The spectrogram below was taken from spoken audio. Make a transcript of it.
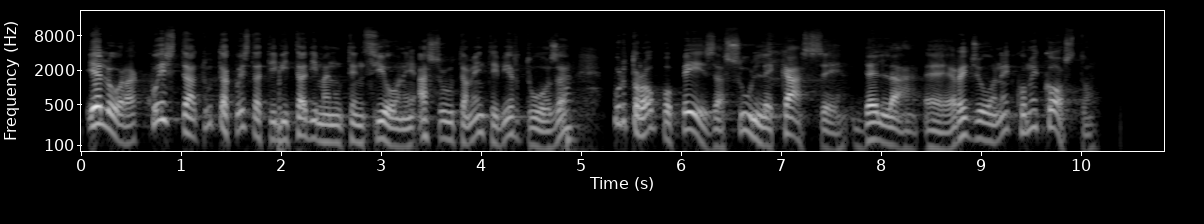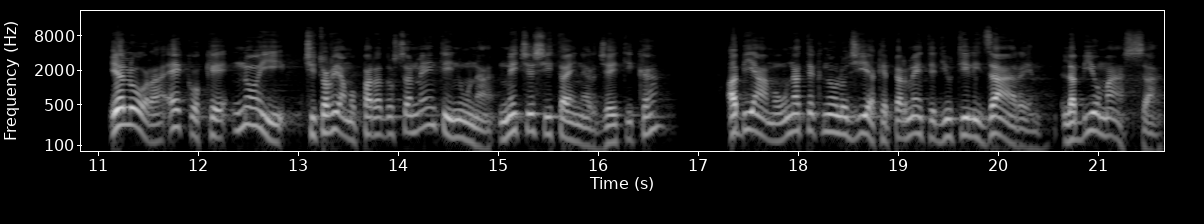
E allora questa, tutta questa attività di manutenzione assolutamente virtuosa purtroppo pesa sulle casse della eh, regione come costo. E allora ecco che noi ci troviamo paradossalmente in una necessità energetica, abbiamo una tecnologia che permette di utilizzare la biomassa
